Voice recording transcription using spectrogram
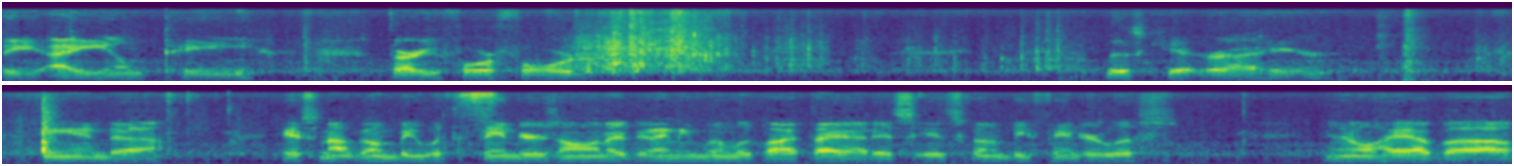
the AMT 34 Ford. This kit right here, and uh, it's not going to be with the fenders on it. It ain't even going to look like that. It's it's going to be fenderless. And it'll have uh,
